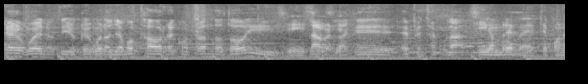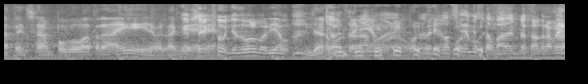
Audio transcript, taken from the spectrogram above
Qué bueno, tío, qué bueno. Ya hemos estado recortando todo y Sí, la sí, verdad sí. Que es espectacular. Sí, hombre, pues, te pones a pensar un poco atrás y la verdad Yo sé que. que yo no volveríamos. Ya no volveríamos, no volveríamos. No seríamos capaces de empezar otra vez.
